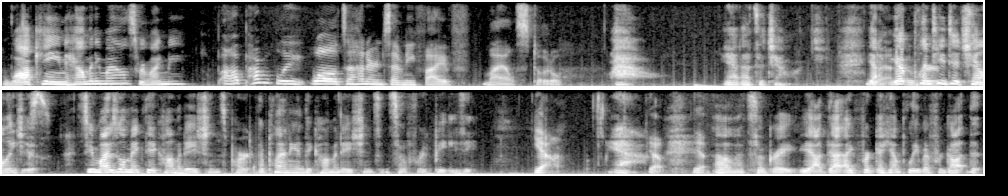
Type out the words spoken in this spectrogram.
Walking how many miles? Remind me. Uh, probably, well, it's 175 miles total. Wow. Yeah, that's a challenge. Yeah, Yeah, you over plenty to challenge you. So you might as well make the accommodations part, the planning and the accommodations and so forth be easy. Yeah. Yeah. Yeah. Yeah. Oh, that's so great. Yeah, that I, for, I can't believe I forgot that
